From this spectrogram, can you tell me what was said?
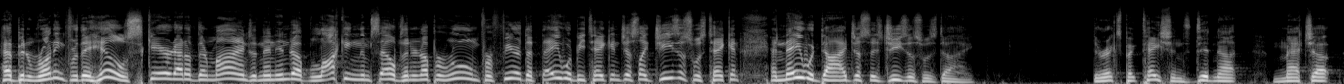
have been running for the hills, scared out of their minds, and then ended up locking themselves in an upper room for fear that they would be taken just like Jesus was taken, and they would die just as Jesus was dying. Their expectations did not match up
